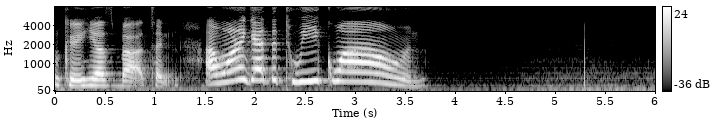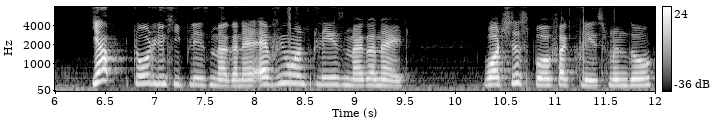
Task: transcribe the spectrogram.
Okay, he has bats. I, I want to get the tweak one. Yep, told you he plays Mega Knight. Everyone plays Mega Knight. Watch this perfect placement though.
